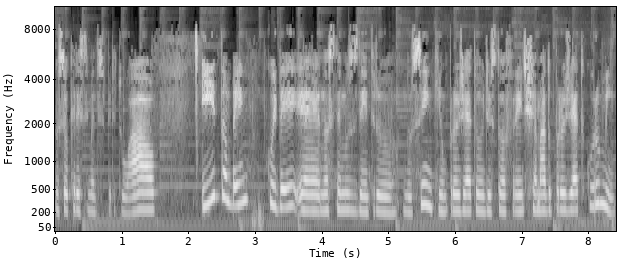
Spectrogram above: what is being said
no seu crescimento espiritual. E também cuidei, é, nós temos dentro do SINC um projeto onde estou à frente chamado Projeto Curumim,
